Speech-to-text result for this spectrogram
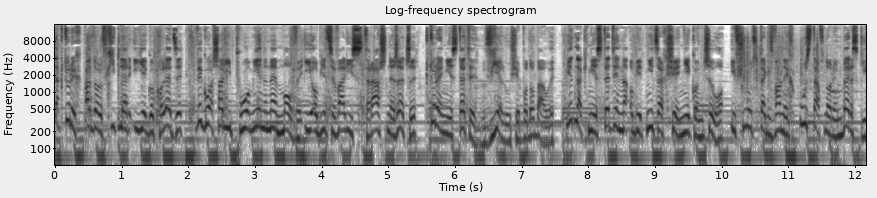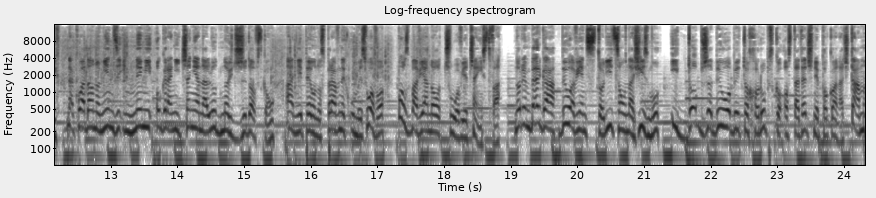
na których Adolf Hitler i jego koledzy wygłaszali płomienne mowy i obiecywali straszne rzeczy, które niestety wielu się podobały. Jednak niestety na obietnicach się nie kończyło i wśród tak zwanych ustaw norymberskich nakładano innymi ograniczenia na ludność żydowską, a niepełnosprawnych umysłowo pozbawiano człowieczeństwa. Norymberga była więc stolicą nazizmu i dobrze byłoby to choróbsko ostatecznie pokonać tam,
